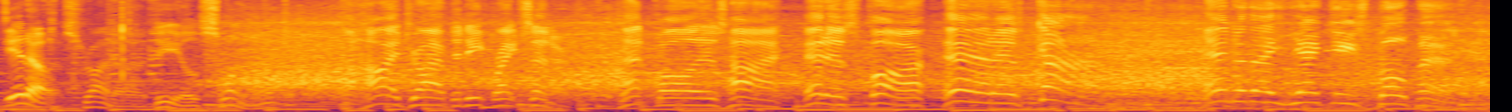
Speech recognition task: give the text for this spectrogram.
Ditto. Estrada deals swing. A high drive to deep right center. That ball is high. It is far. It is gone into the Yankees bullpen.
